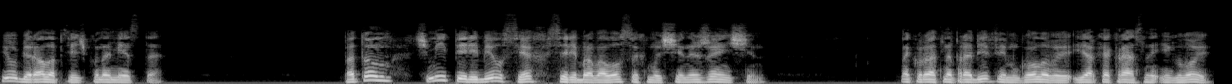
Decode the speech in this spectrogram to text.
и убирал аптечку на место. Потом Чми перебил всех сереброволосых мужчин и женщин, аккуратно пробив им головы ярко-красной иглой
